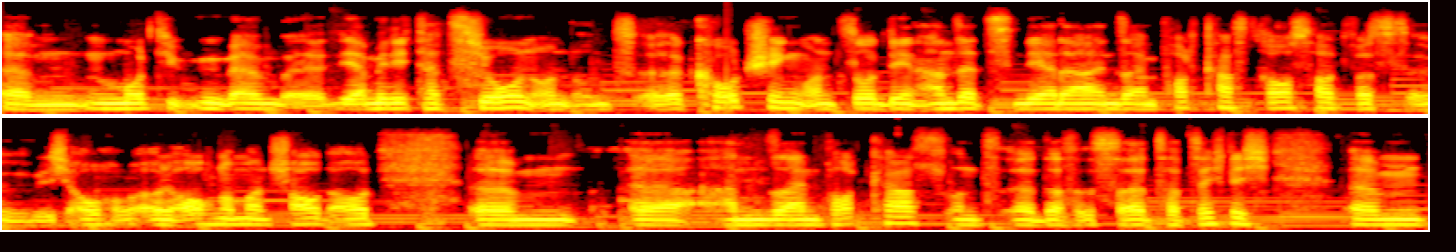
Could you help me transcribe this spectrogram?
äh, ähm, äh, ja, Meditation und, und äh, Coaching und so den Ansätzen, die er da in seinem Podcast raushaut, was äh, ich auch, auch nochmal ein Shoutout ähm, äh, an seinen Podcast und äh, das ist äh, tatsächlich ähm,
